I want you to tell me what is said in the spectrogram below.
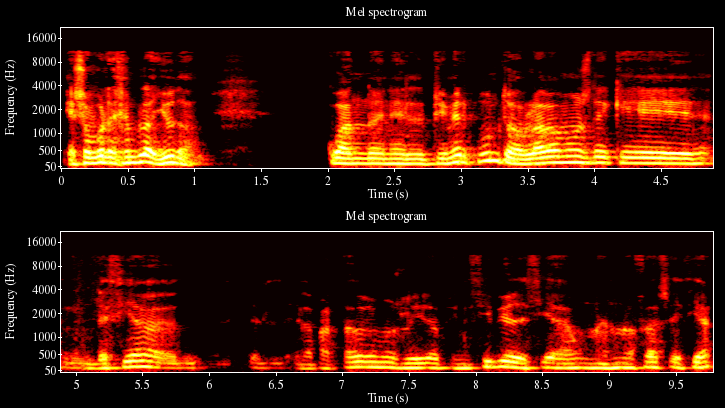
Eso, por ejemplo, ayuda. Cuando en el primer punto hablábamos de que decía el, apartado que hemos leído al principio decía una, en una frase decía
